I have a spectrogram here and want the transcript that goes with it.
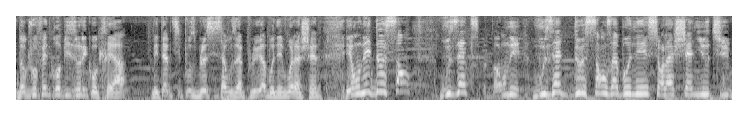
Donc je vous fais de gros bisous les co-créas, mettez un petit pouce bleu si ça vous a plu, abonnez-vous à la chaîne, et on est 200, vous êtes, on est, vous êtes 200 abonnés sur la chaîne YouTube,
